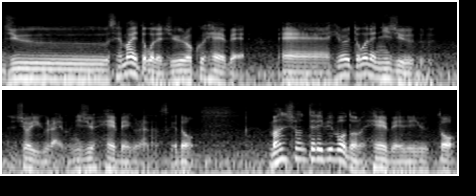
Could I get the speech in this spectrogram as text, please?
10狭いとこで16平米、えー、広いとこで20ちょいぐらいの20平米ぐらいなんですけどマンションテレビボードの平米でいうと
